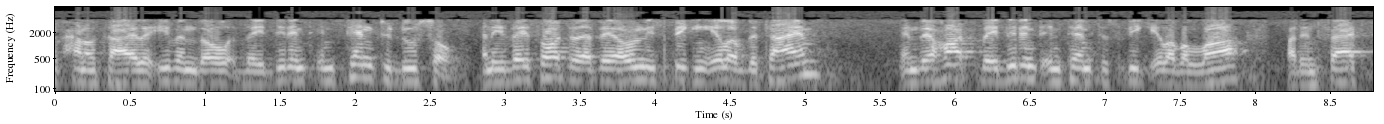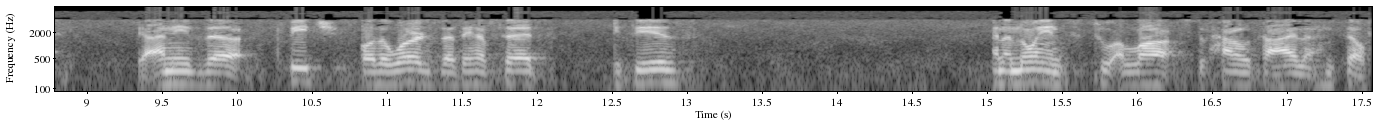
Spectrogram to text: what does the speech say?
subhanahu wa ta'ala even though they didn't intend to do so. And if they thought that they are only speaking ill of the time, in their heart they didn't intend to speak ill of Allah, but in fact, yani, the speech or the words that they have said, it is an annoyance to Allah subhanahu wa ta'ala himself.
